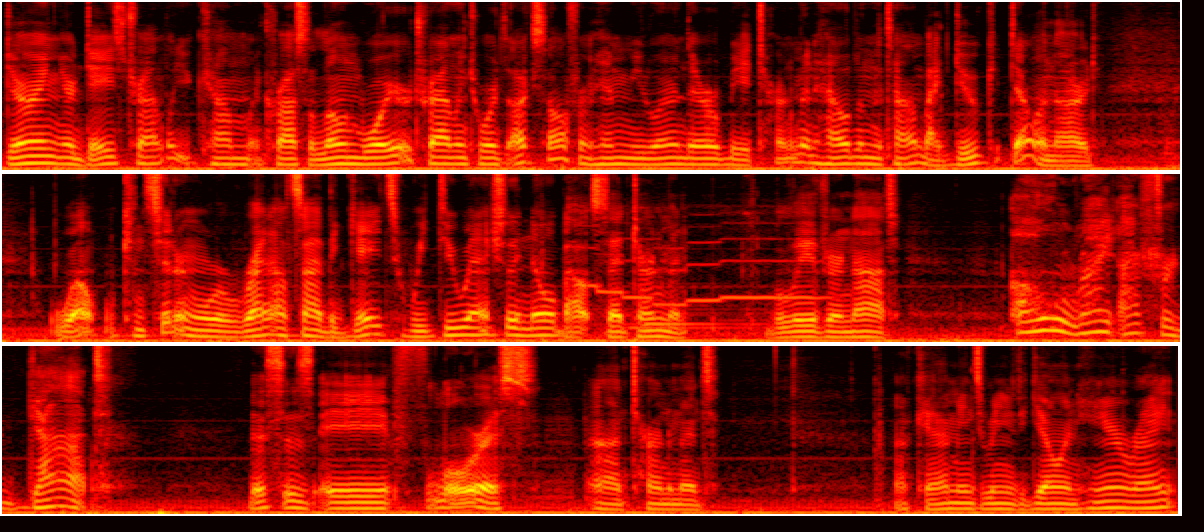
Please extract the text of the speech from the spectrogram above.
During your day's travel, you come across a lone warrior traveling towards Uxkhal. From him, you learn there will be a tournament held in the town by Duke Delinard. Well, considering we're right outside the gates, we do actually know about said tournament. Believe it or not. Oh, right, I forgot. This is a Floris uh, tournament. Okay, that means we need to go in here, right?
